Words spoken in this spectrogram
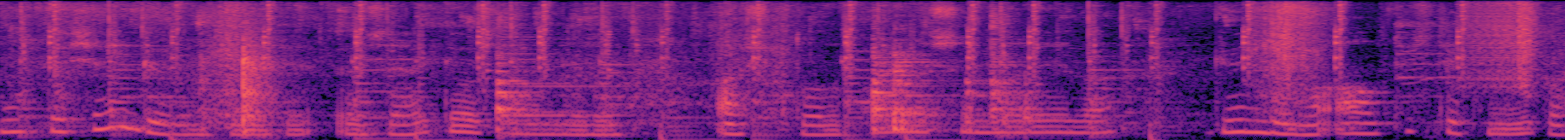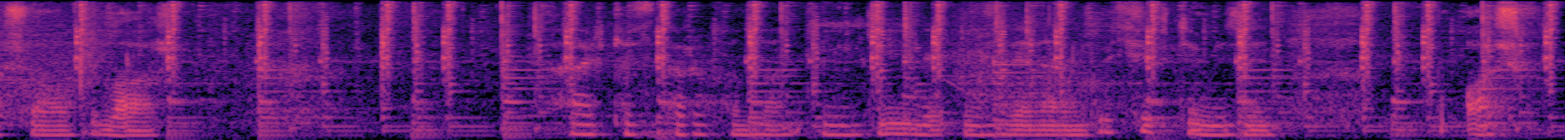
muhteşem görüntüleri, özel görselleri, aşk dolu paylaşımlarıyla gündemi alt üst etmeyi başardılar. Herkes tarafından ilgiyle izlenen bu çiftimizin bu aşk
